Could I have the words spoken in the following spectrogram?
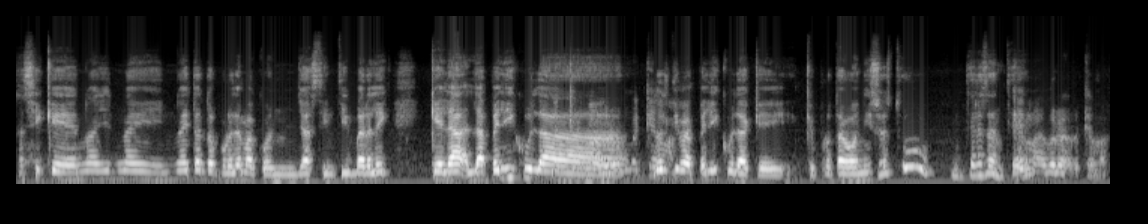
Así que no hay, no hay, no hay tanto problema con Justin Timberlake, que la, la Me película, quema, la quema. última película que, que protagonizó estuvo interesante. ¿Qué ¿eh? más, bro? ¿Qué más?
